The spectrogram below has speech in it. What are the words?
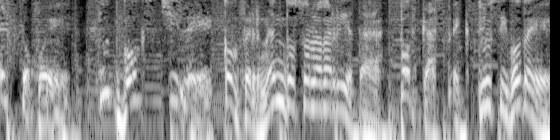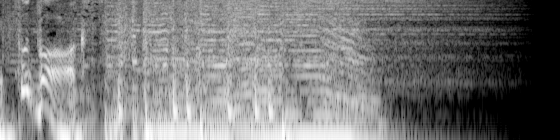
Esto fue Footbox Chile con Fernando Solabarrieta, podcast exclusivo de Footbox.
